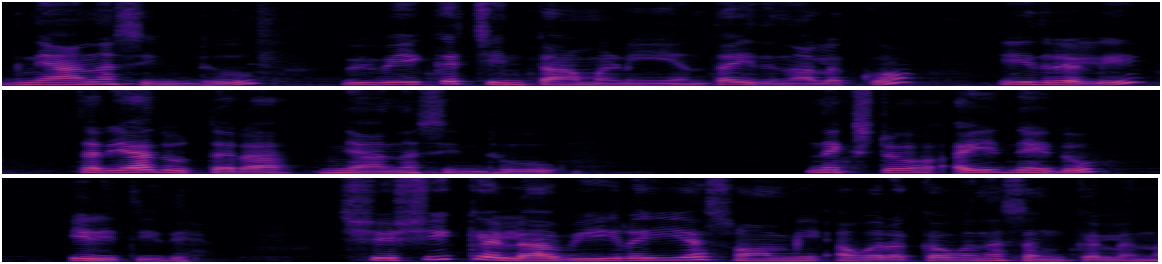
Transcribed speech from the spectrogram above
ಜ್ಞಾನ ಸಿಂಧು, ವಿವೇಕ ಚಿಂತಾಮಣಿ ಅಂತ ಇದು ನಾಲ್ಕು. ಇದರಲ್ಲಿ ಸರಿಯಾದ ಉತ್ತರ ಜ್ಞಾನ ಸಿಂಧು. ನೆಕ್ಸ್ಟು ಐದನೇದು ಈ ರೀತಿ ಇದೆ. ಶಶಿಕಲಾ ವೀರಯ್ಯ ಸ್ವಾಮಿ ಅವರ ಕವನ ಸಂಕಲನ.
